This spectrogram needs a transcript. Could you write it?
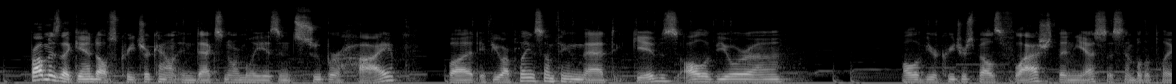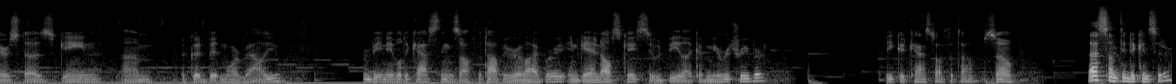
the problem is that Gandalf's creature count index normally isn't super high, but if you are playing something that gives all of your uh, all of your creature spells flash, then yes, Assemble the Players does gain um, a good bit more value from being able to cast things off the top of your library. In Gandalf's case, it would be like a Myr Retriever that you could cast off the top. So that's something to consider.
